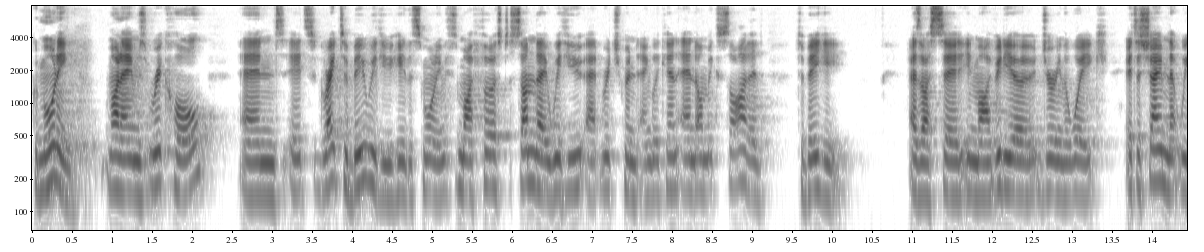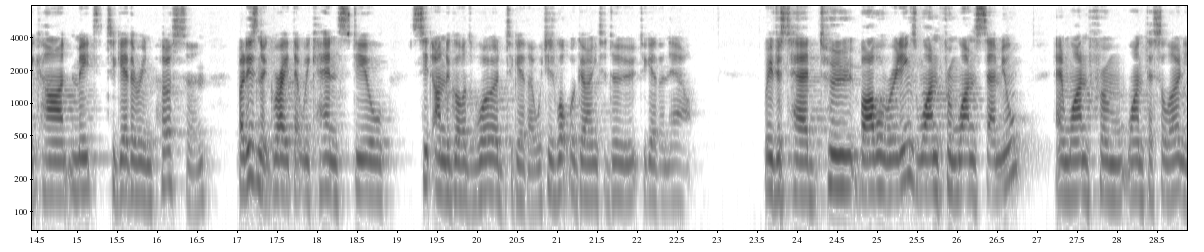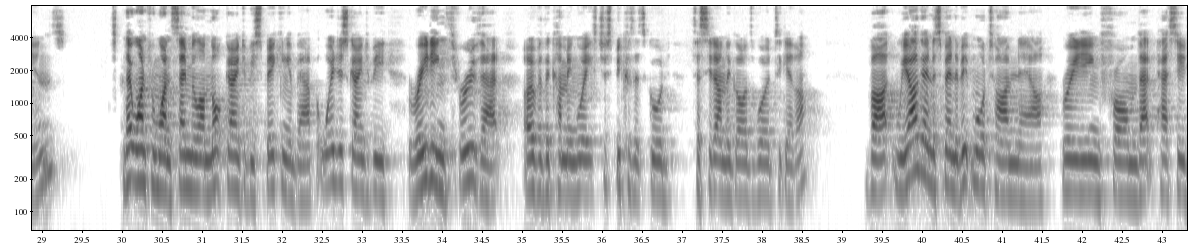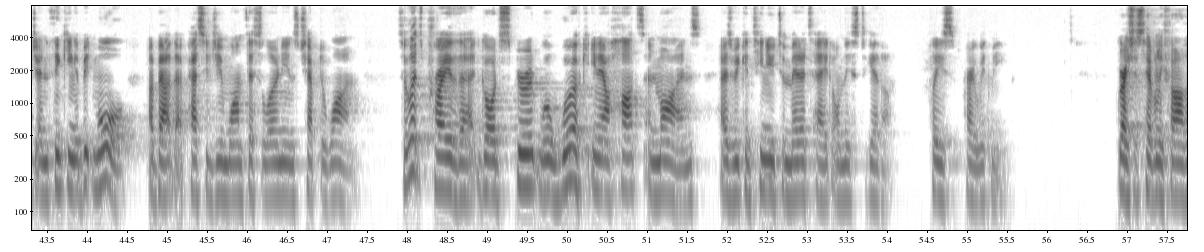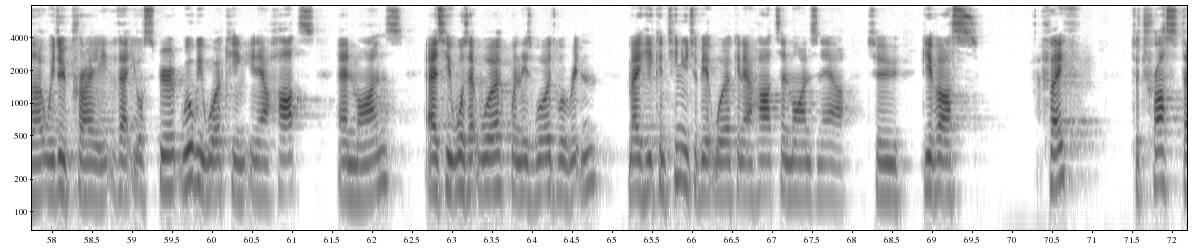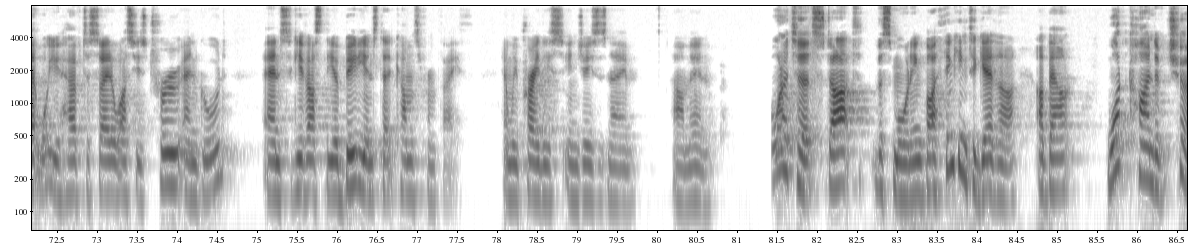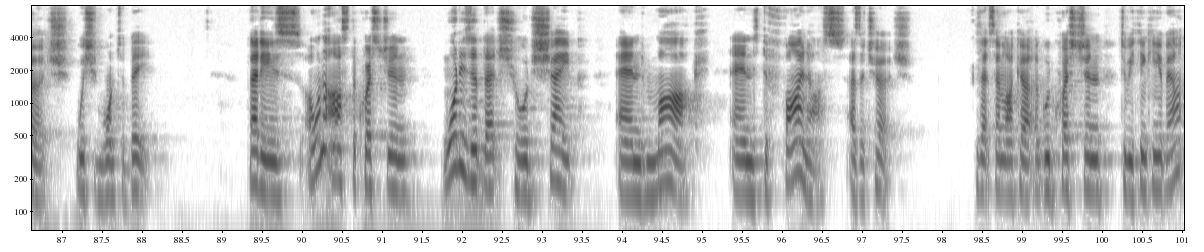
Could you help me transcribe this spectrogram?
Good morning. My name's Rick Hall, and it's great to be with you here this morning. This is my first Sunday with you at Richmond Anglican, and I'm excited to be here. As I said in my video during the week, it's a shame that we can't meet together in person, but isn't it great that we can still sit under God's Word together, which is what we're going to do together now? We've just had two Bible readings, one from 1 Samuel and one from 1 Thessalonians. That one from 1 Samuel I'm not going to be speaking about, but we're just going to be reading through that over the coming weeks just because it's good to sit under God's word together. But we are going to spend a bit more time now reading from that passage and thinking a bit more about that passage in 1 Thessalonians chapter 1. So let's pray that God's Spirit will work in our hearts and minds as we continue to meditate on this together. Please pray with me. Gracious Heavenly Father, we do pray that your Spirit will be working in our hearts and minds as He was at work when these words were written. May He continue to be at work in our hearts and minds now to give us faith, to trust that what you have to say to us is true and good, and to give us the obedience that comes from faith. And we pray this in Jesus' name. Amen. I wanted to start this morning by thinking together about what kind of church we should want to be. That is, I want to ask the question what is it that should shape and mark and define us as a church? Does that sound like a, a good question to be thinking about?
